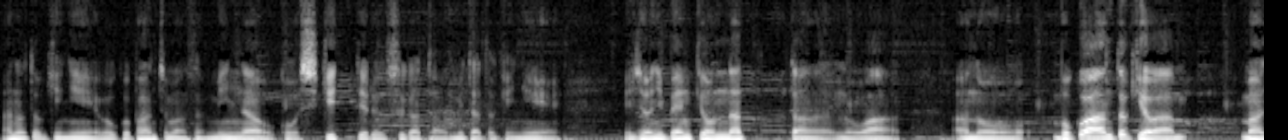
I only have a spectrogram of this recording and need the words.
あの時に僕パンチョマンさんみんなをこう仕切ってる姿を見た時に非常に勉強になったのはあの僕はあの時はまあ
